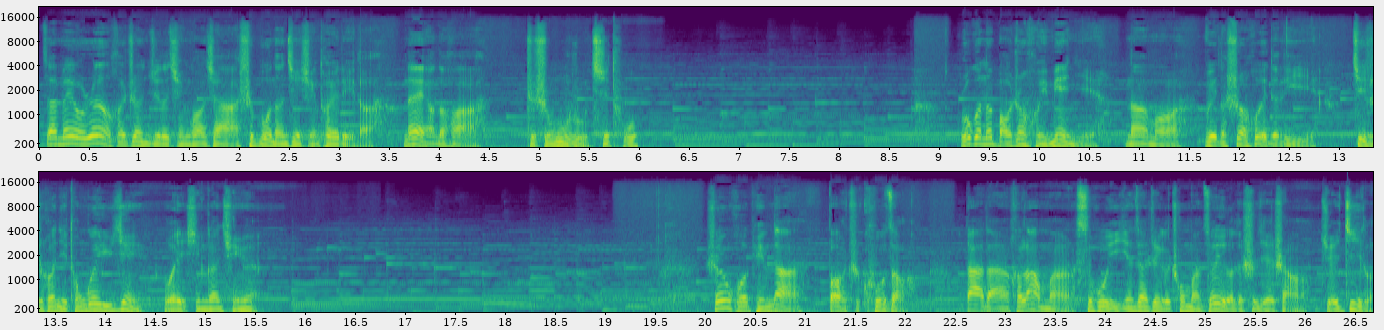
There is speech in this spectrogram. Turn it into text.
在没有任何证据的情况下是不能进行推理的，那样的话只是误入歧途。如果能保证毁灭你，那么为了社会的利益，即使和你同归于尽，我也心甘情愿。生活平淡，报纸枯燥，大胆和浪漫似乎已经在这个充满罪恶的世界上绝迹了。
